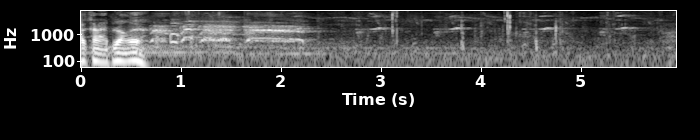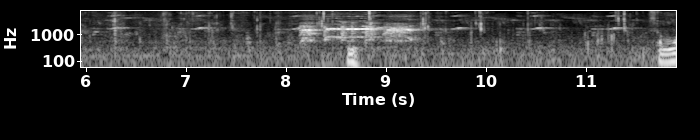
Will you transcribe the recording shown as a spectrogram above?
าขนาดพี่น้องเอ้ย สม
